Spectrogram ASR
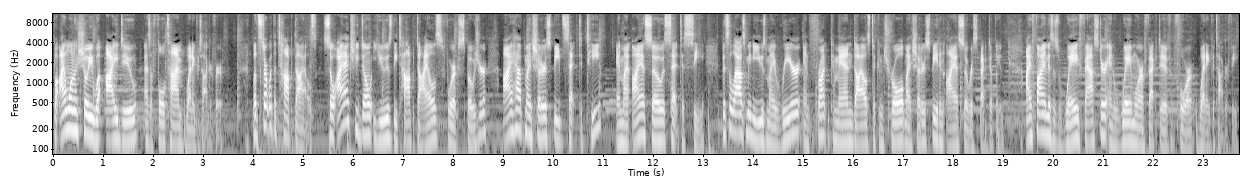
but I want to show you what I do as a full-time wedding photographer. Let's start with the top dials. So I actually don't use the top dials for exposure. I have my shutter speed set to T and my ISO is set to C. This allows me to use my rear and front command dials to control my shutter speed and ISO respectively. I find this is way faster and way more effective for wedding photography.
